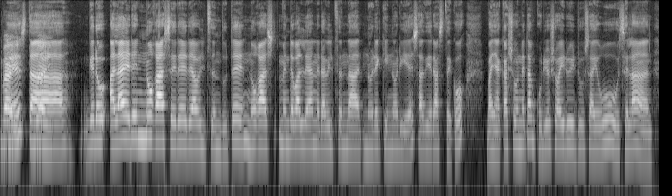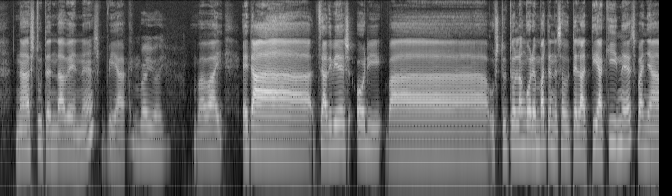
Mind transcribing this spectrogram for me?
Bai, ez? Ta gero ala ere nogaz ere erabiltzen dute, nogaz mendebaldean erabiltzen da norekin hori, ez? Adierazteko, baina kasu honetan kuriosoa iruditu zaigu zelan nahastuten daben, ez? Biak. Bai, bai. Ba, bai. Eta, ze adibidez hori, ba, ustuto langoren baten ezagutela tiakin, ez? Baina,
